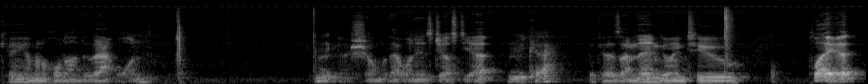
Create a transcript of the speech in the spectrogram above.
Okay, I'm going to hold on to that one. I'm not going to show them what that one is just yet, Okay. because I'm then going to play it.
